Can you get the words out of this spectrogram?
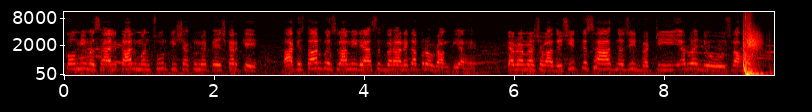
قومی مسائل کال منصور کی شکل میں پیش کر کے پاکستان کو اسلامی ریاست بنانے کا پروگرام دیا ہے۔ کیمرہ مین شواد رشید کے ساتھ نذیر بھٹی ایروین نیوز، لاہور۔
